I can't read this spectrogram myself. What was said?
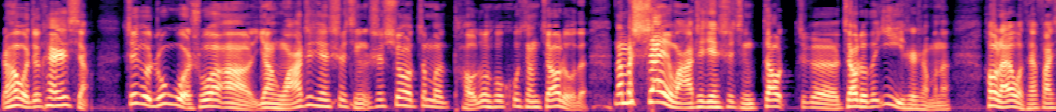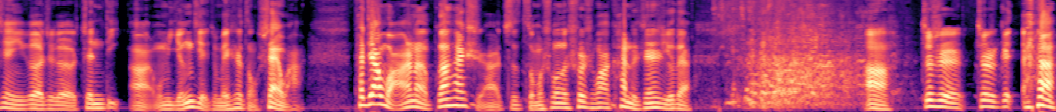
然后我就开始想。这个如果说啊，养娃这件事情是需要这么讨论和互相交流的，那么晒娃这件事情交这个交流的意义是什么呢？后来我才发现一个这个真谛啊，我们莹姐就没事总晒娃，她家娃呢刚开始啊，就怎么说呢？说实话，看着真是有点啊，就是就是跟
